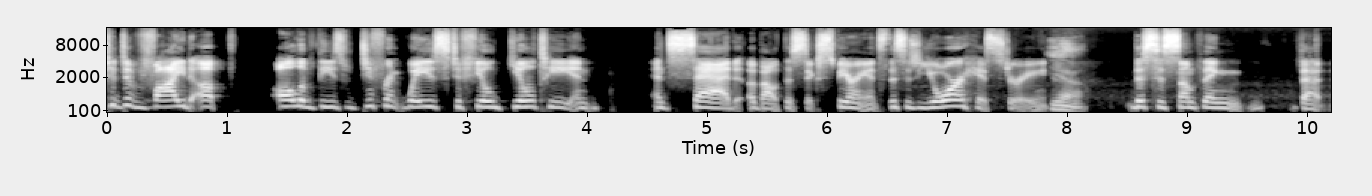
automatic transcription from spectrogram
to divide up all of these different ways to feel guilty and and sad about this experience. This is your history Yeah. this is something that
